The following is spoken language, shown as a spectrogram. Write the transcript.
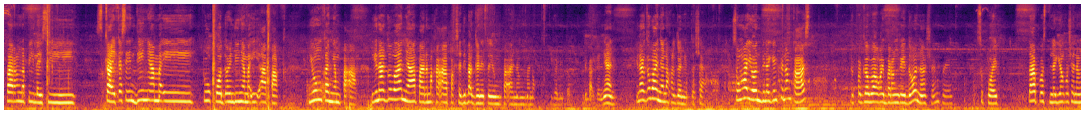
parang napilay si Sky kasi hindi niya maitukod o hindi niya maiapak yung kanyang paa. Ginagawa niya para makaapak siya, 'di ba? Ganito yung paa ng manok, ganito, 'di ba? Ganyan. Ginagawa niya nakaganito siya. So ngayon, binagyan ko ng cast. Nagpagawa ko kay Barangay Dona, syempre. Support. Tapos nilagyan ko siya ng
